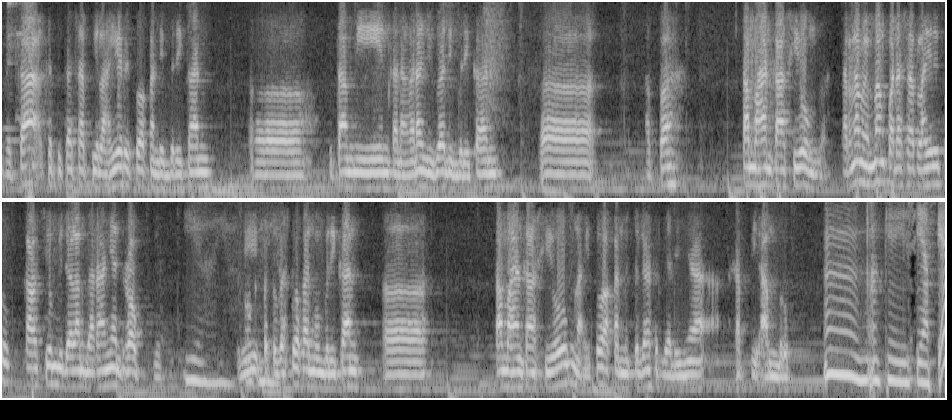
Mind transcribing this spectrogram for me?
mereka ketika sapi lahir itu akan diberikan eh, vitamin, kadang-kadang juga diberikan eh, apa tambahan kalsium, karena memang pada saat lahir itu kalsium di dalam darahnya drop. Gitu. Iya iya. Jadi Oke. petugas itu akan memberikan eh, tambahan kalsium, nah itu akan mencegah terjadinya sapi ambruk. Hmm, oke siap ya.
